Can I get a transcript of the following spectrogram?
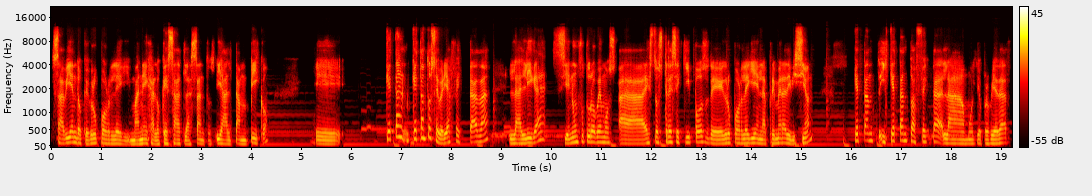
sabiendo que Grupo Orlegui maneja lo que es Atlas Santos y al Tampico, eh, ¿qué, tan, ¿qué tanto se vería afectada la liga si en un futuro vemos a estos tres equipos de Grupo Orlegui en la primera división? ¿Qué tanto y qué tanto afecta la multipropiedad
